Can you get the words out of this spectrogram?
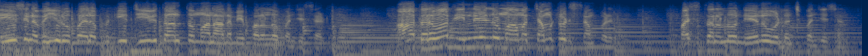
చేసిన వెయ్యి రూపాయల అప్పుకి జీవితాంతం మా నాన్న మీ పొలంలో పనిచేశాడు. ఆ తర్వాత ఇన్నేళ్ళు మా అమ్మ చెమటోటి శ్రమ పడింది. పసితనంలో నేను ఒళ్ళొంచి పనిచేశాను.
